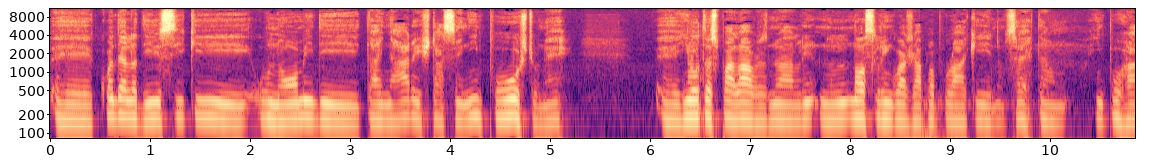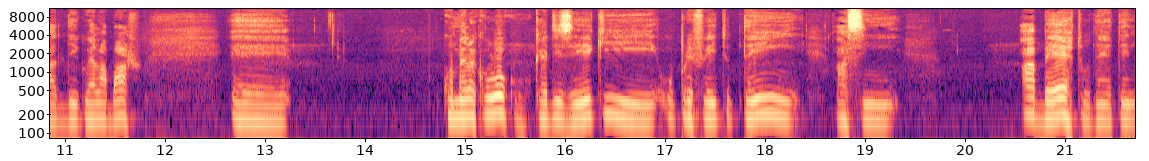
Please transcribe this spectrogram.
é, quando ela disse que o nome de Tainara está sendo imposto, né? É, em outras palavras, na no nosso linguajar popular aqui no sertão, empurrado de goela abaixo, é, como ela colocou, quer dizer que o prefeito tem, assim, aberto, né, tem,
